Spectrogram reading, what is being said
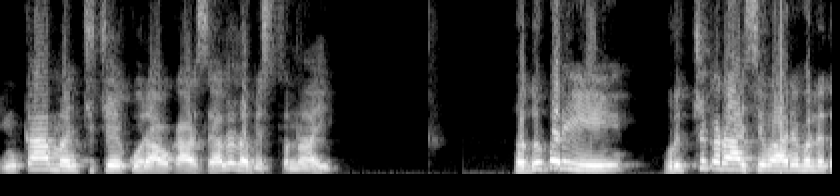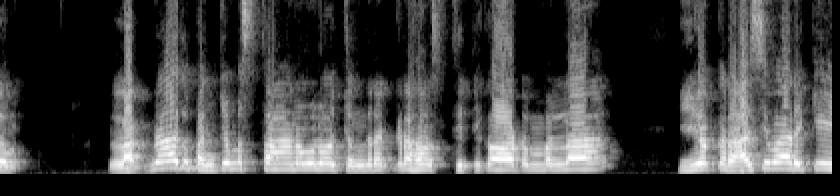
ఇంకా మంచి చేకూరే అవకాశాలు లభిస్తున్నాయి. తదుపరి వృశ్చిక రాశి వారి ఫలితం. లగ్నాదు పంచమ స్థానంలో చంద్రగ్రహం స్థితి కావటం వల్ల ఈ యొక్క రాశి వారికి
